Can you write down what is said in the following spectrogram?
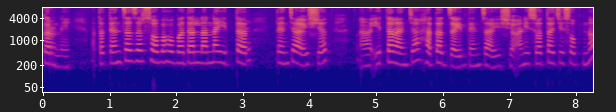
करणे. आता त्यांचा जर स्वभाव बदलला नाही तर त्यांच्या आयुष्यात इतरांच्या हातात जाईल त्यांचं आयुष्य आणि स्वतःची स्वप्न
